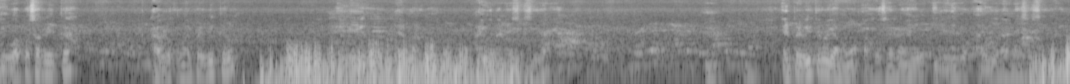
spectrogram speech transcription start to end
llegó a Poza Rica, habló con el presbítero y le dijo, hermano, hay una necesidad El presbítero llamó a José Rangel y le dijo, hay una necesidad.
